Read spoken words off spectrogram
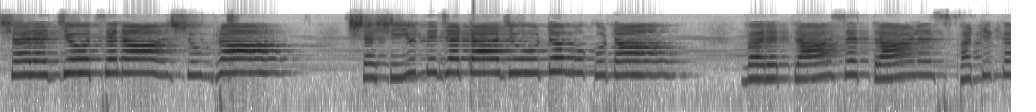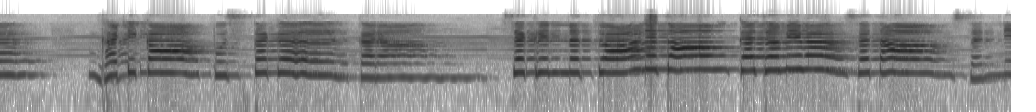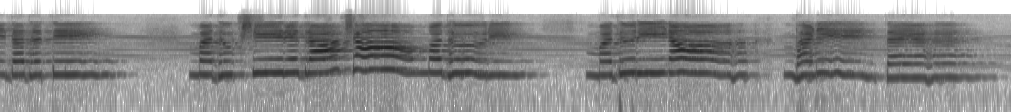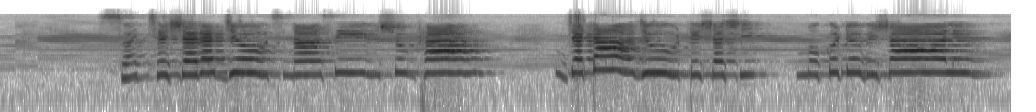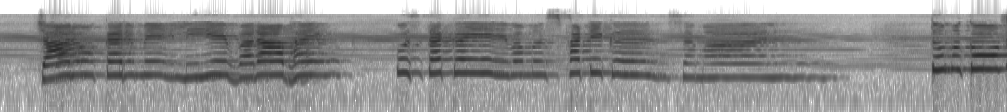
शरज्योत्सना शुभ्रा शशियुतजटाजूटमुकुटा। वरत्रासत्राणस्फटिक। घटिका पुस्तककरा सकृन्नत्वानतां कथमिव सतां सन्निदधते। मधुक्षीरद्राक्षा मुकुट विशाल चारों कर में लिए वराभय। पुस्तक एवं स्फटिक समाल। तुमको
